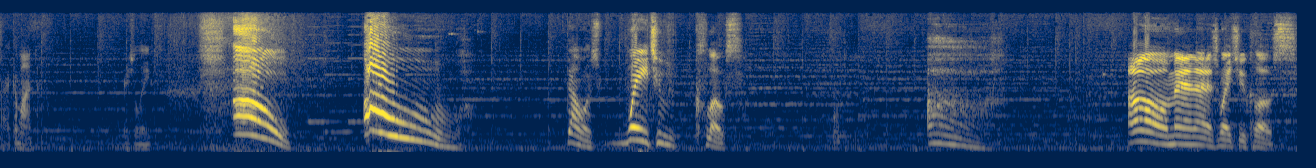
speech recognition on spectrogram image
Alright, come on. Oh! Oh! That was way too close. Oh. Oh, man, that is way too close.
